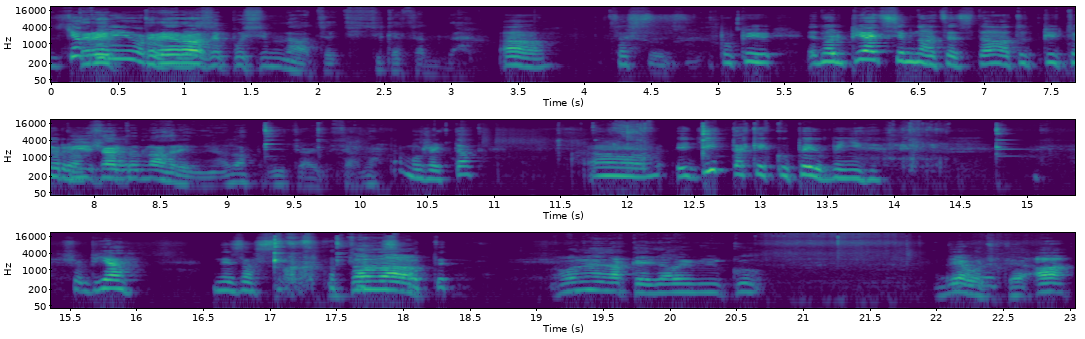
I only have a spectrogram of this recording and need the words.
Як вони три, його три роблять? рази по 17, тільки це буде. А, це с- по пів... 0,5-17, да, а тут півтора. 51 гривня, да, виходить. Да. Та може й так. О, і дід таки купив мені, щоб я не засохла. Та на. Вони накидали міку. Девочки, а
